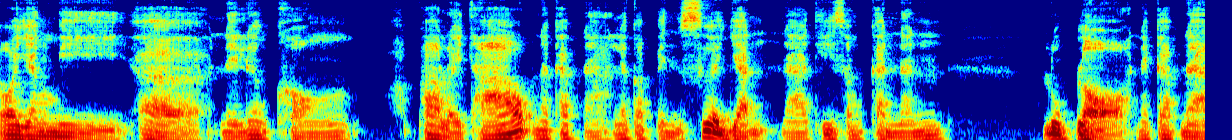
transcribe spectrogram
ก็ยังมีในเรื่องของผ้ารอยเท้านะครับนะแล้วก็เป็นเสื้อยันนะที่สำคัญนั้น รูปหล่อนะครับนะ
